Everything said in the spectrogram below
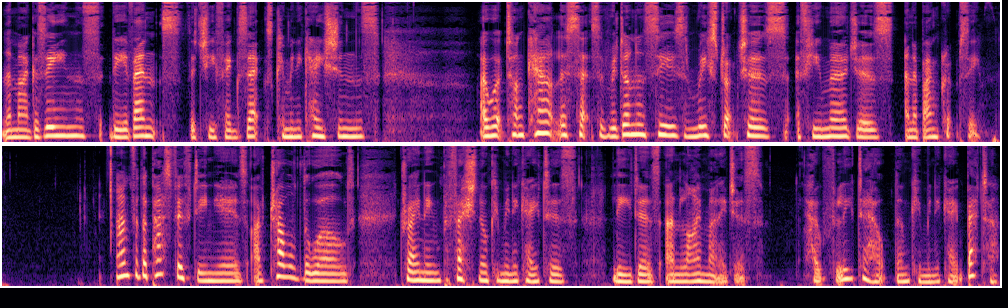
the magazines, the events, the chief exec's communications. I worked on countless sets of redundancies and restructures, a few mergers, and a bankruptcy. And for the past 15 years, I've travelled the world training professional communicators, leaders, and line managers, hopefully to help them communicate better.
